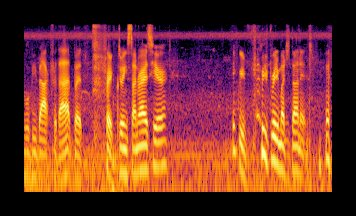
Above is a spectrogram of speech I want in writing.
we'll be back for that. But for doing sunrise here, I think we've we've pretty much done it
